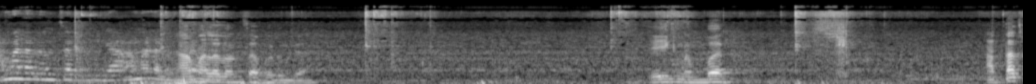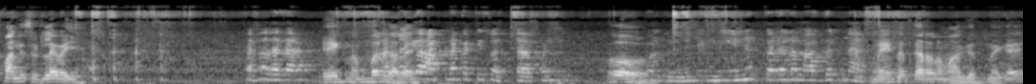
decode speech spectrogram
आम्हाला लोणचा भरून द्या आम्हाला आम्हाला लोणचा भरून द्या. एक नंबर. आताच पाणी सुटलंय बाई. कसा झाला? एक नंबर झालाय. आपला स्वच्छ? आपण हो. म्हणजे मेहनत करायला मागत नाही. मेहनत करायला मागत नाही काय.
